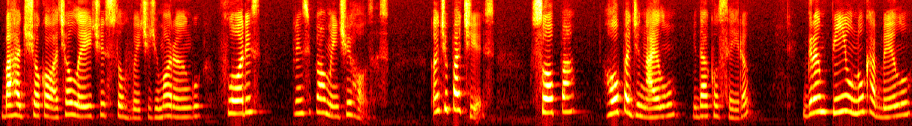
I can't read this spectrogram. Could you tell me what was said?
Barra de chocolate ao leite, sorvete de morango, flores, principalmente rosas. Antipatias: sopa, roupa de nylon, me dá coceira, grampinho no cabelo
